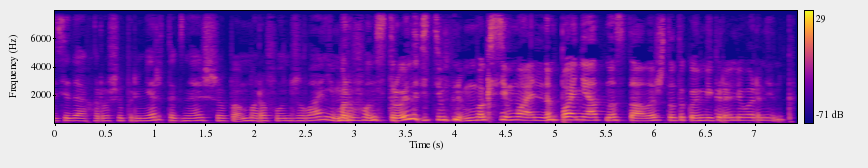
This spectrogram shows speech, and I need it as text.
Кстати, да, хороший пример, так знаешь, марафон желаний, марафон стройности прям максимально понятно стало, что такое микролернинг.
